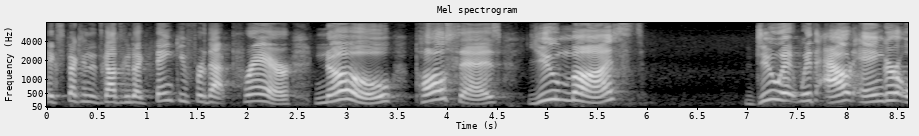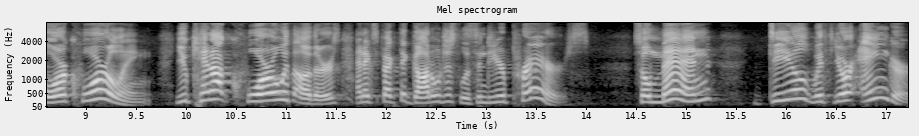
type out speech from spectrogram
expecting that God's going to be like, thank you for that prayer. No, Paul says, you must do it without anger or quarreling. You cannot quarrel with others and expect that God will just listen to your prayers. So, men, deal with your anger.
